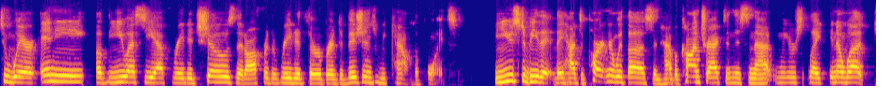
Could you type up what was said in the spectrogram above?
to where any of the USEF rated shows that offer the rated thoroughbred divisions we count the points it used to be that they had to partner with us and have a contract and this and that and we were like you know what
